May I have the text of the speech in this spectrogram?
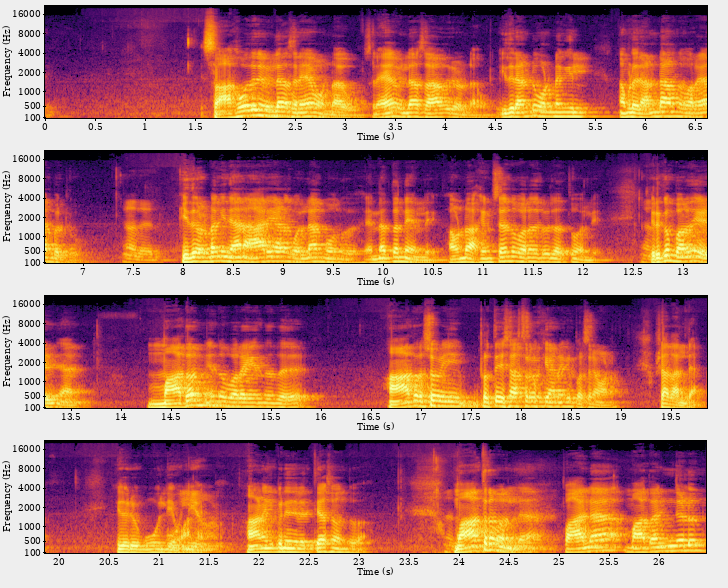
സാഹോദര്യമില്ല സ്നേഹം ഉണ്ടാകും. സ്നേഹമില്ല സാഹോദര്യം ഉണ്ടാകും. ഇത് രണ്ടും ഉണ്ടെങ്കിൽ നമ്മൾ രണ്ടാണെന്ന് പറയാൻ പറ്റുമോ? ഇതുണ്ടെങ്കിൽ ഞാൻ ആരെയാണ് കൊല്ലാൻ പോകുന്നത്? എന്നെ തന്നെയല്ലേ. അതുകൊണ്ട് അഹിംസ എന്ന് പറയുന്നത് ഒരു തത്വമല്ലേ? ചുരുക്കം പറഞ്ഞു കഴിഞ്ഞാൽ മതം എന്ന് പറയുന്നത് ആദർശം ഈ പ്രത്യയശാസ്ത്രമൊക്കെ ആണെങ്കിൽ പ്രശ്നമാണ്. പക്ഷെ അതല്ല. ഇതൊരു മൂല്യമാണ്. ആണെങ്കിൽ പിന്നെ ഇത് വ്യത്യാസം എന്തുവാ? മാത്രമല്ല പല മതങ്ങളും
